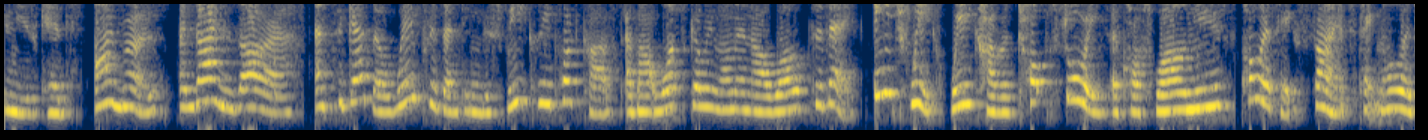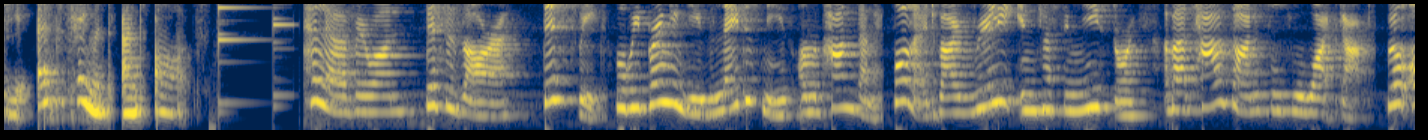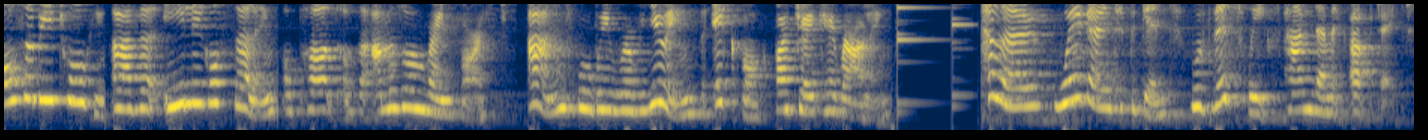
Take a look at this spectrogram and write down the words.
NewzKidz. I'm Rose. And I'm Zara. And together we're presenting this weekly podcast about what's going on in our world today. Each week we cover top stories across world news, politics, science, technology, entertainment, and arts. Hello everyone, this is Zara. This week, we'll be bringing you the latest news on the pandemic, followed by a really interesting news story about how dinosaurs were wiped out. We'll also be talking about the illegal selling of parts of the Amazon rainforest, and we'll be reviewing The Ickabog by J.K. Rowling. Hello, we're going to begin with this week's pandemic update.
